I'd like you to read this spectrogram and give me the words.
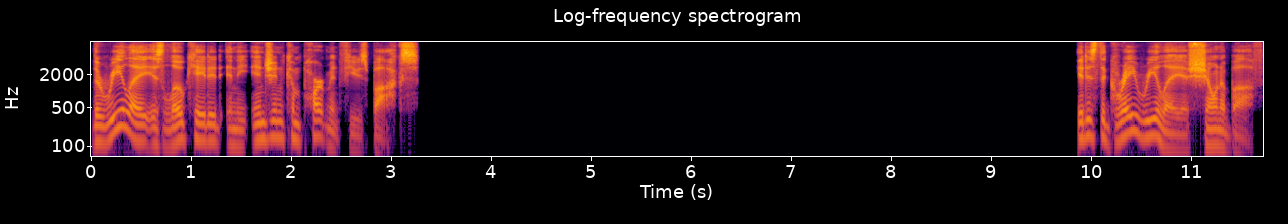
The relay is located in the engine compartment fuse box. It is the gray relay as shown above.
